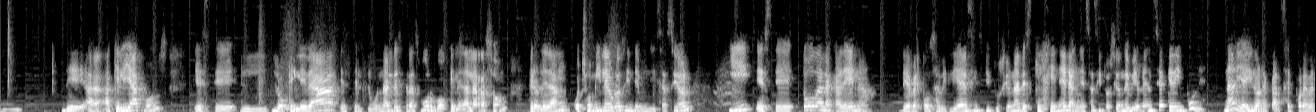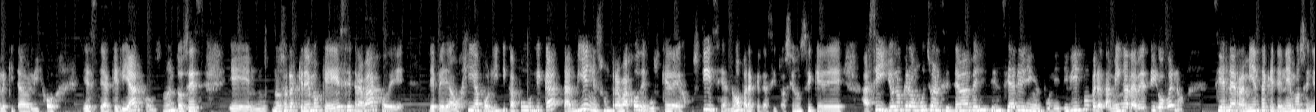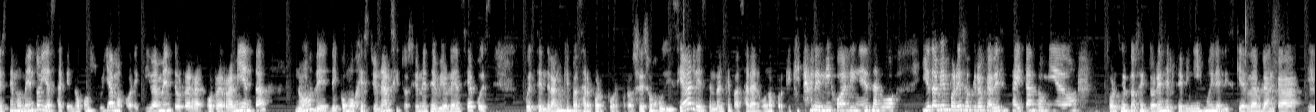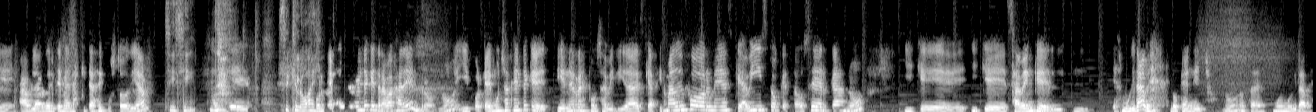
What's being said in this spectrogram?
de a, Kelly Ackbons, este, lo que le da este, el Tribunal de Estrasburgo, que le da la razón, pero le dan 8 mil euros de indemnización y este, toda la cadena de responsabilidades institucionales que generan esa situación de violencia queda impune. Nadie ha ido a la cárcel por haberle quitado el hijo este, a Kelly ¿no? Entonces, eh, nosotros creemos que ese trabajo de, de pedagogía política pública también es un trabajo de búsqueda de justicia, ¿no? Para que la situación se quede así. Yo no creo mucho en el sistema penitenciario y en el punitivismo, pero también a la vez digo, bueno, si es la herramienta que tenemos en este momento y hasta que no construyamos colectivamente otra, otra herramienta, ¿no? De, cómo gestionar situaciones de violencia, pues, pues tendrán que pasar por, por procesos judiciales, tendrán que pasar algunos porque quitarle el hijo a alguien es algo... Yo también por eso creo que a veces hay tanto miedo por ciertos sectores del feminismo y de la izquierda blanca eh, hablar del tema de las quitas de custodia. Sí, sí. sí que lo hay. Porque hay mucha gente que trabaja dentro, ¿no? Y porque hay mucha gente que tiene responsabilidades, que ha firmado informes, que ha visto, que ha estado cerca, ¿no? Y que, y que saben que es muy grave lo que han hecho, ¿no? O sea, es muy, muy grave.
